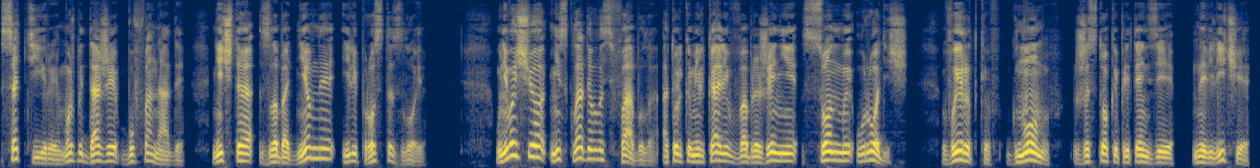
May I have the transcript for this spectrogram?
сатиры, может быть, даже буфонады, нечто злободневное или просто злое. У него еще не складывалась фабула, а только мелькали в воображении сонмы уродищ, выродков, гномов, жестокой претензии на величие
